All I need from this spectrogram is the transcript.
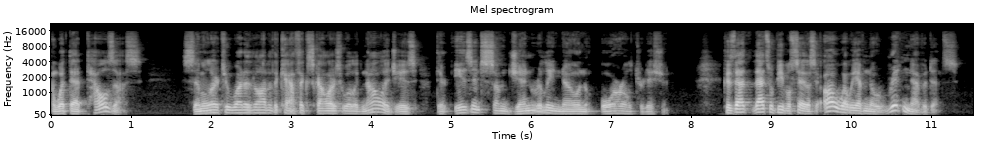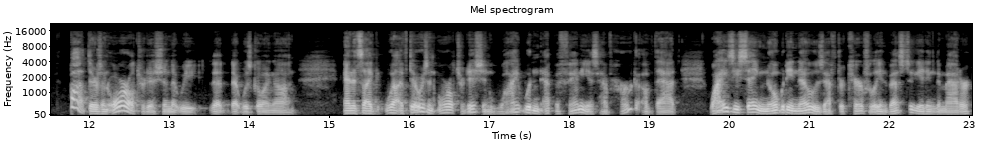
And what that tells us, similar to what a lot of the Catholic scholars will acknowledge, is there isn't some generally known oral tradition. Because that, that's what people say. They'll say, oh, well, we have no written evidence but there's an oral tradition that we that that was going on. And it's like well if there was an oral tradition why wouldn't epiphanius have heard of that? Why is he saying nobody knows after carefully investigating the matter?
